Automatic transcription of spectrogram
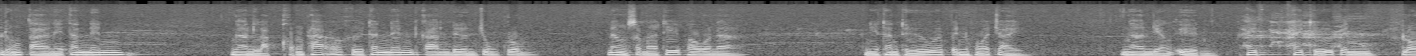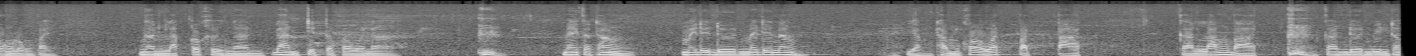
หลวงตาเนี่ยท่านเน้น งานหลักของพระก็คือท่านเน้นการเดินจงกรม นั่งสมาธิภาวนานนี้ท่านถือว่าเป็นหัวใจ งานอย่างอื่นให้ให้ถือเป็น รองลงไป งานหลักก็คืองานด้านจิตภาวนา แม้กระทั่งไม่ได้เดินไม่ได้นั่ง อย่างทำข้อวัดปัดตาด การล้างบาตรการเดินวินทบาท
